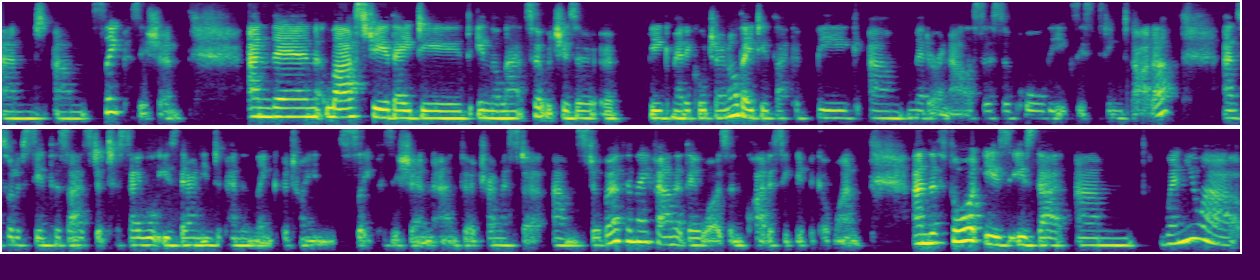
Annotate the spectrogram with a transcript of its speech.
and um, sleep position. And then last year they did in the Lancet, which is a, a big medical journal. They did like a big um, meta analysis of all the existing data and sort of synthesized it to say, well, is there an independent link between sleep position and third trimester um, stillbirth? And they found that there was, and quite a significant one. And the thought is is that um, when you are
